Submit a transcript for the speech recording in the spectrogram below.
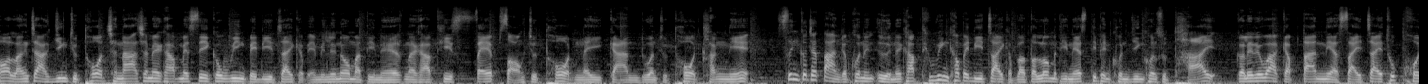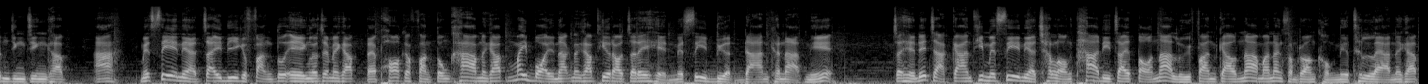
พอหลังจากยิงจุดโทษชนะใช่ไหมครับ เมสซี่ก็วิ่งไปดีใจกับเอมิเลโนมาติเนสนะครับ ที่เซฟ 2 จุดโทษในการดวลจุดโทษครั้งนี้ ซึ่งก็จะต่างกับคนอื่นๆนะครับ ที่วิ่งเข้าไปดีใจกับลาตาโลมาติเนสที่เป็นคนยิงคนสุดท้าย ก็เรียกได้ว่ากัปตันเนี่ยใส่ใจทุกคนจริง ๆ ครับอะเมสซี่เนี่ยใจดีกับฝั่งตัวเองแล้วใช่ไหมครับ แต่พอกับฝั่งตรงข้ามนะครับ ไม่บ่อยนักนะครับ ที่เราจะได้เห็นเมสซี่เดือดดานขนาดนี้ จะเห็นได้จากการที่เมสซี่เนี่ยฉลองท่าดีใจต่อหน้าหลุยฟานกาวหน้ามานั่งสำรองของเนเธอร์แลนด์นะครับ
